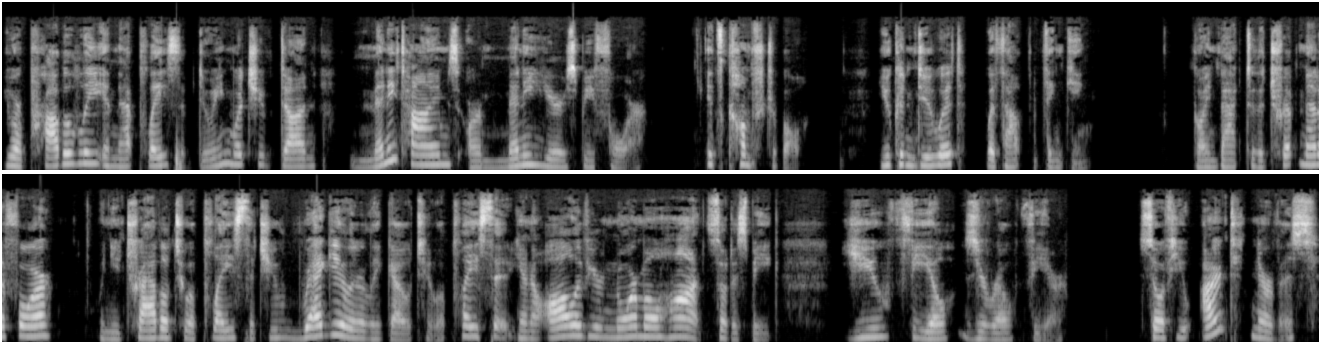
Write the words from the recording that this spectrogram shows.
you are probably in that place of doing what you've done many times or many years before. It's comfortable. You can do it without thinking. Going back to the trip metaphor, when you travel to a place that you regularly go to, a place that, you know, all of your normal haunts, so to speak, you feel zero fear. So if you aren't nervous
